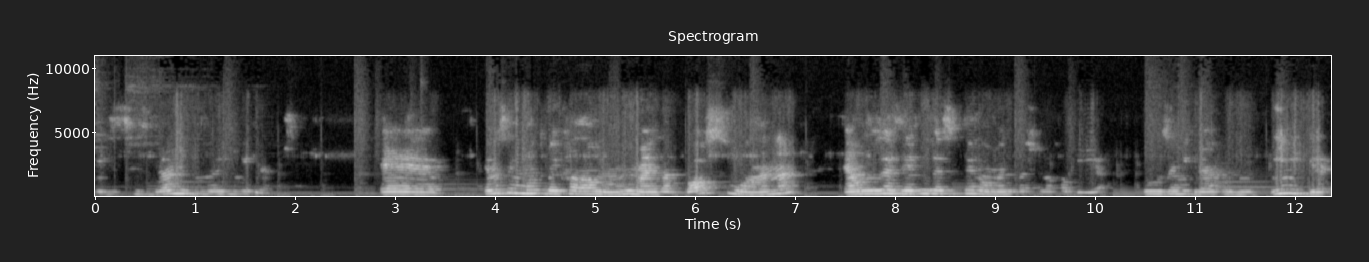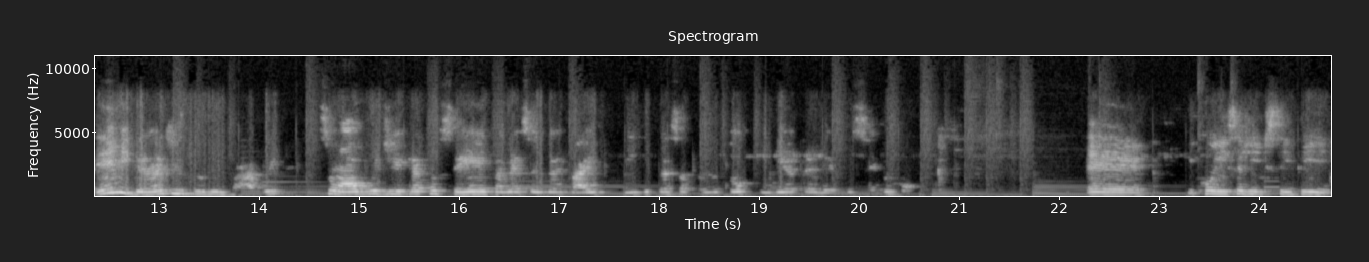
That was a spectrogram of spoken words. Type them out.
esses grandes números de imigrantes. É, eu não sei muito bem falar o nome, mas a Botsuana é um dos exemplos desse fenômeno da xenofobia. Os emigrantes do Zimbábue são alvo de preconceito, agressões verbais e físicas, sofrendo tortura e até mesmo sendo mortos. É, e com isso a gente sempre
